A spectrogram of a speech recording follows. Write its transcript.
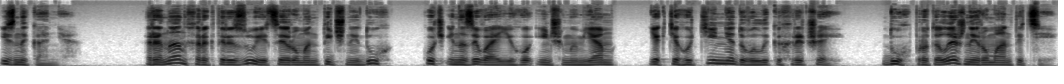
і зникання. Ренан характеризує цей романтичний дух, хоч і називає його іншим ім'ям, як тяготіння до великих речей. Дух протилежний романтиці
